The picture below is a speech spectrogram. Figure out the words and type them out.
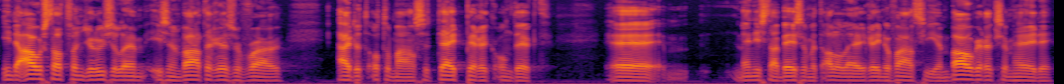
in de oude stad van Jeruzalem is een waterreservoir uit het Ottomaanse tijdperk ontdekt. Uh, men is daar bezig met allerlei renovatie- en bouwwerkzaamheden.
